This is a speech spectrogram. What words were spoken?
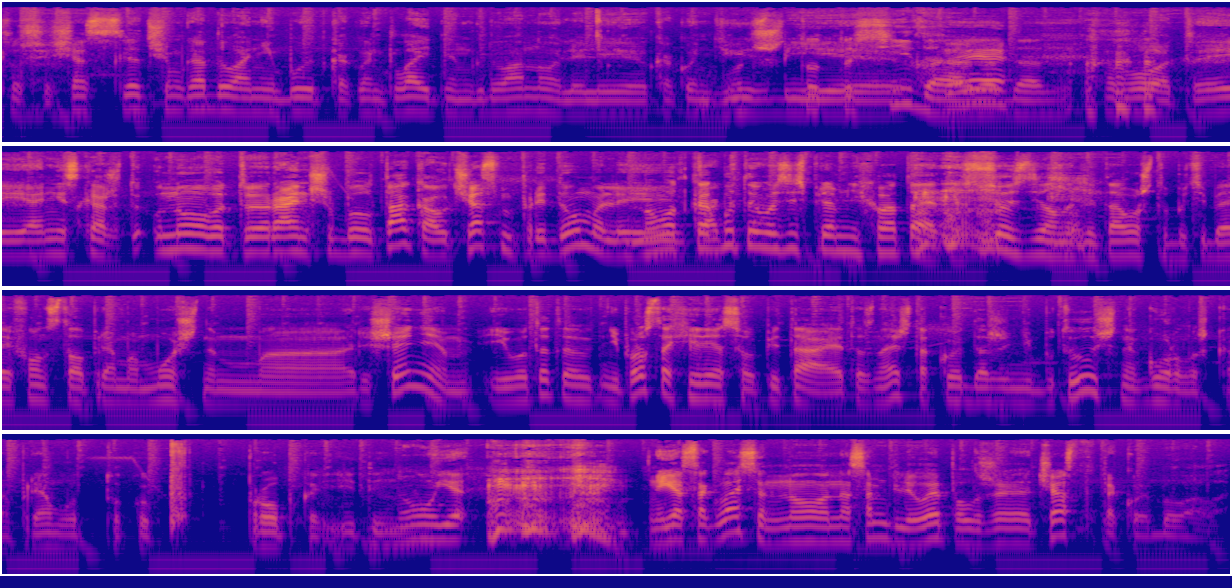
Слушай, сейчас в следующем году они будут какой-нибудь Lightning 2.0 или какой-нибудь Вот USB. что-то си, да, да, да. Вот, и они скажут, ну вот раньше был так, а вот сейчас мы придумали. Ну вот как так». будто его здесь прям не хватает. То есть все сделано для того, чтобы у тебя iPhone стал прямо мощным э, решением. И вот это не просто ахиллесова пята, а это, знаешь, такое даже не бутылочное горлышко, а прям вот такой пробкой. И ты... Ну, я, я согласен, но на самом деле у Apple же часто такое бывало.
